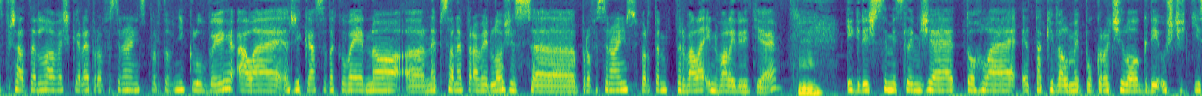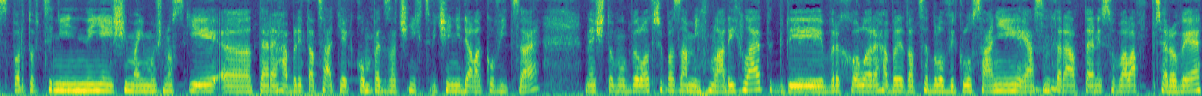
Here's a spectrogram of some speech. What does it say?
zpřátelila veškeré profesionální sportovní kluby, ale říká se takové jedno eh, nepsané pravidlo, že s eh, profesionálním sportem trvalé invaliditě. Hmm. I když si myslím, že tohle taky velmi pokročilo, kdy už ti sportovci nynější mají možnosti eh, té rehabilitace a těch kompenzačních cvičení daleko více, než tomu bylo třeba za mých mladých let, kdy vrchol rehabilitace bylo vyklusání. Já jsem teda tenisovala v Přerově,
